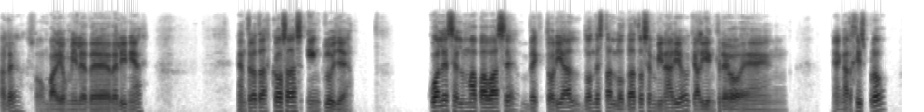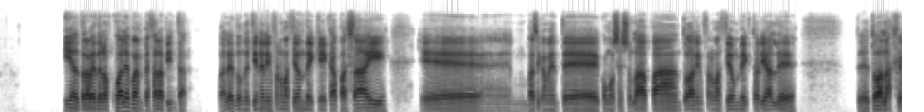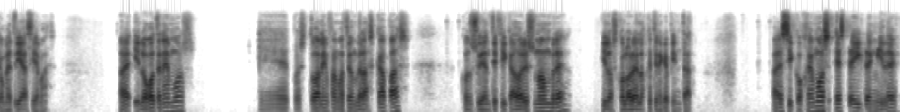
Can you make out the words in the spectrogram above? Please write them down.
¿vale? Son varios miles de líneas. Entre otras cosas, incluye cuál es el mapa base vectorial, dónde están los datos en binario que alguien creó en, en ArcGIS Pro y a través de los cuales va a empezar a pintar, ¿vale? Donde tiene la información de qué capas hay, eh, básicamente cómo se solapan, toda la información vectorial de, todas las geometrías y demás. Y luego tenemos eh, pues toda la información de las capas con su identificador y su nombre y los colores los que tiene que pintar. Si cogemos este ítem ID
